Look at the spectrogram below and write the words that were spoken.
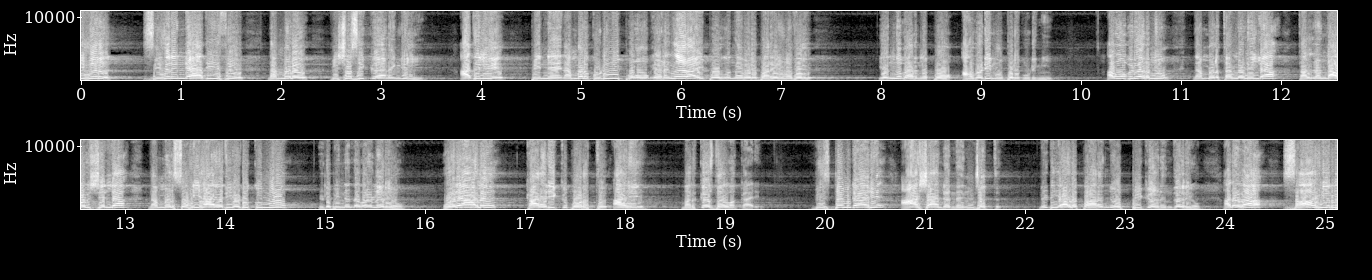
സിഹിർ സിഹിറിന്റെ ഹദീസ് നമ്മൾ വിശ്വസിക്കുകയാണെങ്കിൽ അതിൽ പിന്നെ നമ്മൾ കുടുങ്ങിപ്പോകും ഇടങ്ങാറായി പോകുന്നവർ പറയുന്നത് എന്ന് പറഞ്ഞപ്പോൾ അവിടെ മൂപ്പര് കുടുങ്ങി. അപ്പോൾ മൂപ്പര് പറഞ്ഞു നമ്മൾ തള്ളണില്ല തള്ളേണ്ട ആവശ്യമില്ല നമ്മൾ സ്വഹിഹായത് എടുക്കുന്നു. എന്നിട്ട് പിന്നെന്താ പറയണറിയോ ഒരാൾ കളരിക്ക് പുറത്ത് ആര്? മർക്കസ് ദവക്കാര്. വിസ്ഡംകാര് ആശാന്റെ നെഞ്ചത്ത്. എന്നിട്ട് ഇയാൾ പറഞ്ഞു ഒപ്പിക്കുകയാണ്. എന്തറിയോ അഥവാ സാഹിർ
